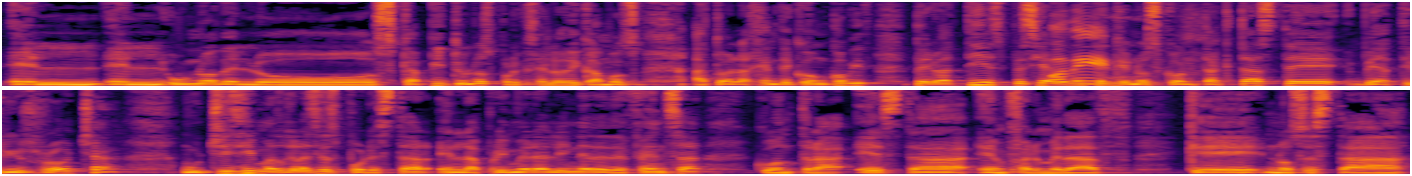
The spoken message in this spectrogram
el, el- uno de los capítulos, porque se lo dedicamos a toda la gente con COVID, pero a ti especialmente Odín. que nos contactaste, Beatriz Rocha. Muchísimas gracias por estar en la primera línea de defensa contra esta enfermedad que nos está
